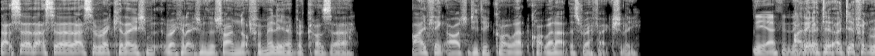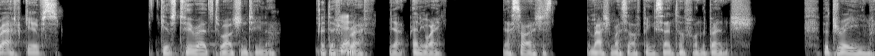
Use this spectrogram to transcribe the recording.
that's a that's a that's a recollection recollection with which I'm not familiar because uh, I think Argentina did quite well, quite well at this ref. Actually, yeah, I think I think a different ref gives gives two reds to Argentina. A different Yeah. ref. Yeah. Anyway, yeah. Sorry, I just imagine myself being sent off on the bench. The dream.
